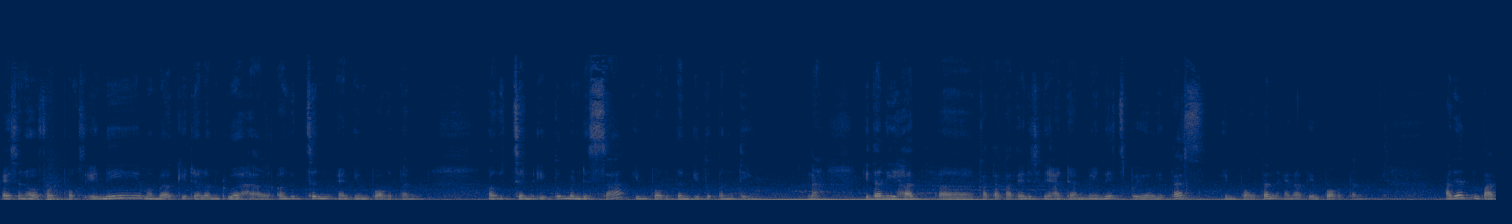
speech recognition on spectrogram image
Eisenhower box ini membagi dalam dua hal, urgent and important. Urgent itu mendesak, important itu penting. Nah, kita lihat uh, kata-katanya di sini ada manage prioritas, important and not important. ada empat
